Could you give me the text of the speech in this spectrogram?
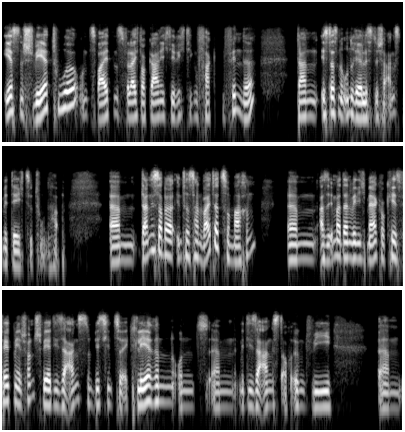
erstens schwer tue und zweitens vielleicht auch gar nicht die richtigen Fakten finde, dann ist das eine unrealistische Angst, mit der ich zu tun habe. Ähm, dann ist aber interessant weiterzumachen. Ähm, also immer dann, wenn ich merke, okay, es fällt mir jetzt schon schwer, diese Angst so ein bisschen zu erklären und ähm, mit dieser Angst auch irgendwie ähm,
